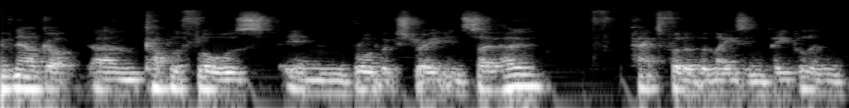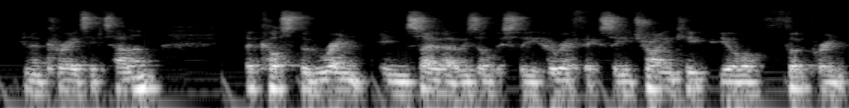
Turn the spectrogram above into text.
We've now got um, a couple of floors in Broadwick Street in Soho, packed full of amazing people and you know creative talent the cost of rent in Soho is obviously horrific. So you try and keep your footprint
